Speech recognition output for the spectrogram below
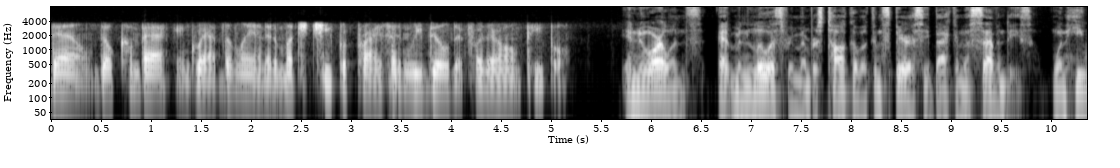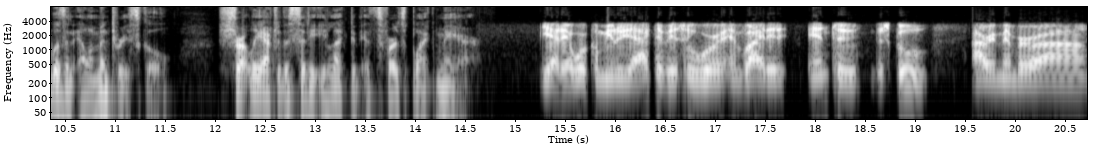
down, they'll come back and grab the land at a much cheaper price and rebuild it for their own people. In New Orleans, Edmund Lewis remembers talk of a conspiracy back in the 70s when he was in elementary school, shortly after the city elected its first black mayor. Yeah, there were community activists who were invited into the school. I remember uh,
